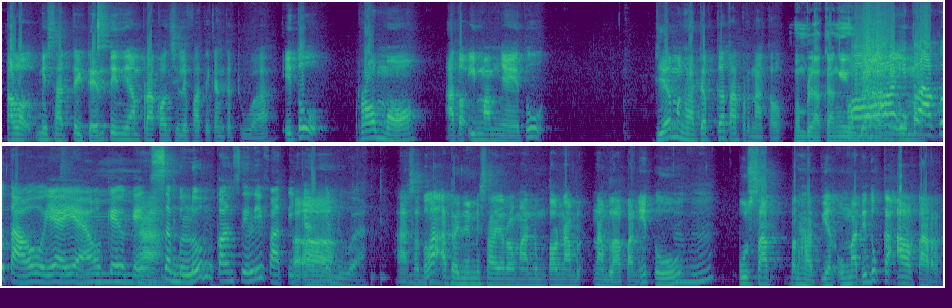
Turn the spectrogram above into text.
kalau misal tridentin yang pra Konsili Vatikan kedua itu Romo atau imamnya itu dia menghadap ke tabernakel. Membelakangi Oh, umat. Umat. itu aku tahu. Ya ya, oke oke. Nah. Sebelum Konsili Vatikan ah. kedua. Nah, setelah adanya misalnya Romanum tahun 68 itu, pusat perhatian umat itu ke altar.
